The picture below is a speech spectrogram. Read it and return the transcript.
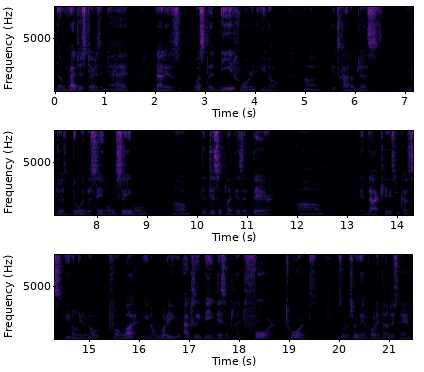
the registers in your head that is what's the need for it you know? Um it's kind of just you're just doing the same old same old. Um the discipline isn't there. Um in that case because you don't even know for what you know what are you actually being disciplined for towards? So it's really important to understand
